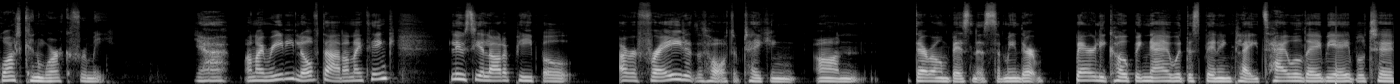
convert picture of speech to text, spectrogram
what can work for me? Yeah. And I really love that. And I think, Lucy, a lot of people are afraid at the thought of taking on their own business. I mean, they're barely coping now with the spinning plates. How will they be able to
